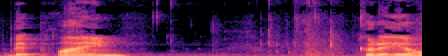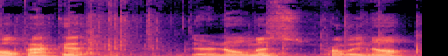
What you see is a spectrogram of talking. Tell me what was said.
A Bit plain. Could I eat a whole packet? They're enormous. Probably not.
